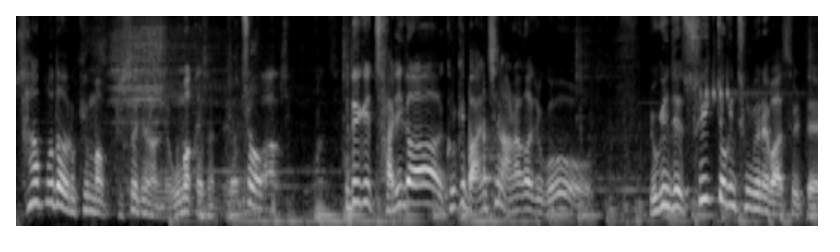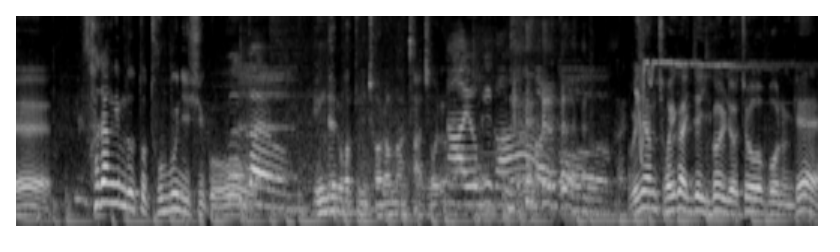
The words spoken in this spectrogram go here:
생각보다 그렇게 막 비싸진 않네. 오마카세인데. 그렇죠. 근데 이게 자리가 그렇게 많진 않아가지고 여기 이제 수익적인 측면에 봤을 때 사장님도 또 두 분이시고 그러니까요. 임대료가 좀 저렴한 아 여기가 왜냐하면 저희가 이제 이걸 여쭤보는 게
